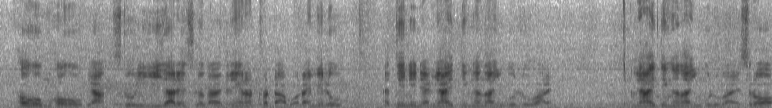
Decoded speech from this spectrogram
။ဟုတ်ဟုတ်မဟုတ်ဟုတ်ဗျာ။စတိုရီရေးကြတယ်ဆိုတော့ကတရင်ကတော့ထွက်တာပေါ့။ဒါပေမဲ့လို့အတင်းနေနဲ့အများကြီးသင်ခန်းစာယူဖို့လိုပါတယ်။အများကြီးသင်ခန်းစာယူဖို့လိုပါတယ်ဆိုတော့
